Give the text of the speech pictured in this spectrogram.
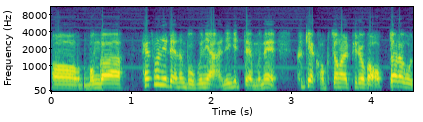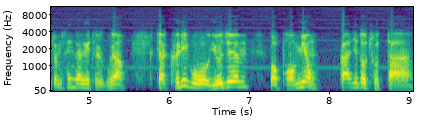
어, 뭔가 훼손이 되는 부분이 아니기 때문에 크게 걱정할 필요가 없다라고 좀 생각이 들고요. 자 그리고 요즘 뭐 범용 까지도 좋다.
